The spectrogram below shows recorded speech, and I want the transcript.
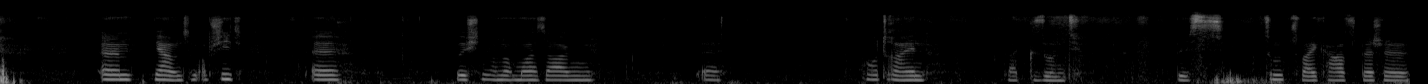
ähm, ja, und zum Abschied äh, würde ich nur noch mal sagen, äh, haut rein, bleibt gesund. Bis zum 2K-Special,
